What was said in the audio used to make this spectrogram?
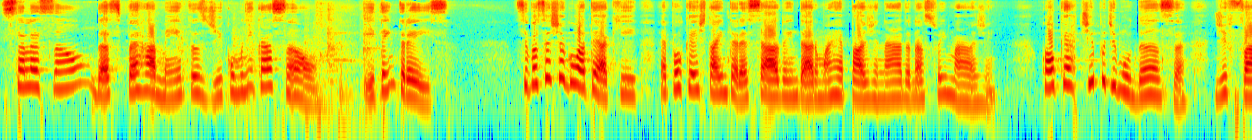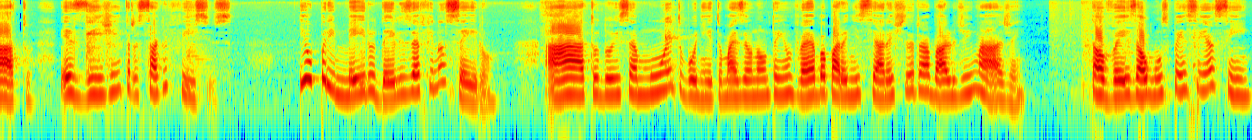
Seleção das ferramentas de comunicação. Item 3. Se você chegou até aqui, é porque está interessado em dar uma repaginada na sua imagem. Qualquer tipo de mudança, de fato, exige sacrifícios. E o primeiro deles é financeiro. Ah, tudo isso é muito bonito, mas eu não tenho verba para iniciar este trabalho de imagem. Talvez alguns pensem assim.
